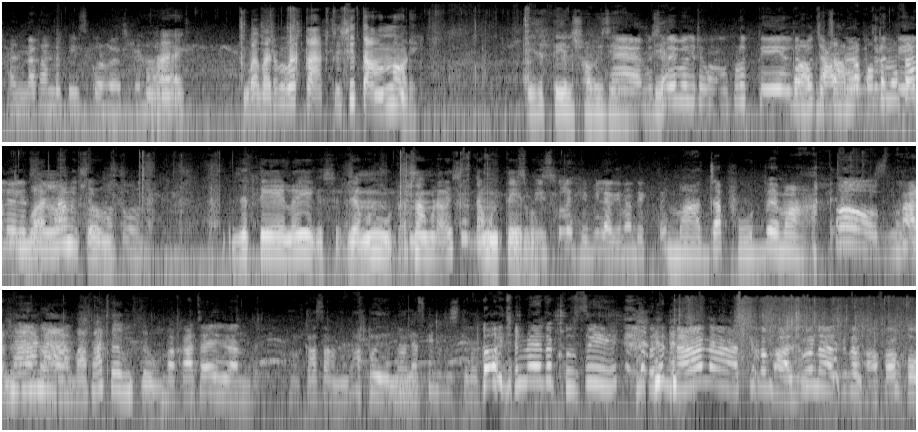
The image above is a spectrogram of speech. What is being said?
খান্ডা খান্ডা পিস করবে আজকে হায়? বাবার বাবা কাটতেছি তাও নড়ে। এই যে তেল সবই যে হ্যাঁ আমি সেটাই বলছি পুরো তেল। দেখো চামড়া কত মোটা? তেল হয়ে গেছে বললামই তো। যে তেল হয়ে গেছে যেমন মোটা চামড়া হয়েছে তেমন তেল। পিসগুলো হেভি লাগে না দেখতে? মাছ যা ফুটবে মা। ও না না বাবা তো আমি তো। বা কাঁচাই রান্ধবে কাঁচা আমি না ওই জন্য এত খুশি। না না আজকে তো ভাজবো না আজকে তো ভাপাবো।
